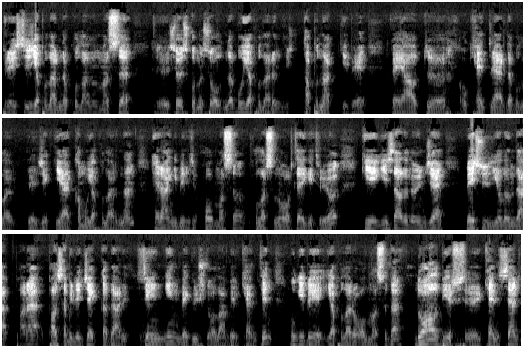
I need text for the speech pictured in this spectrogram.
prestij yapılarında kullanılması e, söz konusu olduğunda bu yapıların işte, tapınak gibi veyahut e, o kentlerde bulunabilecek diğer kamu yapılarından herhangi bir olması olasılığı ortaya getiriyor. Ki İsa'dan önce 500 yılında para basabilecek kadar zengin ve güçlü olan bir kentin bu gibi yapıları olması da doğal bir e, kentsel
